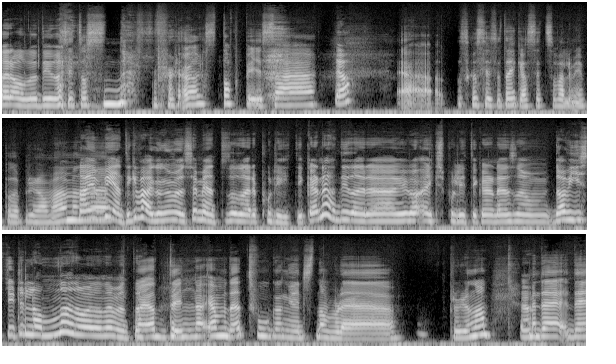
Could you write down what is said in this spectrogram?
Der alle de der Sitte og snøfle og stappe i seg Ja. Det skal sies at jeg ikke har sett så veldig mye på det programmet, men Nei, jeg eh, mente ikke hver gang vi møtes, jeg mente de der politikerne. De der eh, ekspolitikerne som Da vi styrte landet, det var den jeg mente. ja, den, ja, men det er to ganger snavleprogram, da. Ja. Men det, det,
